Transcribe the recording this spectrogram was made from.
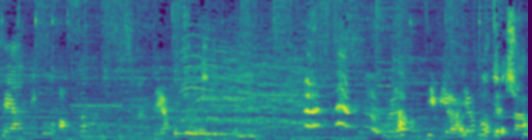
제안이고 악수만 해주시면 안 돼요? 협조를 해드리면 울라봉 TV와 협업했다.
